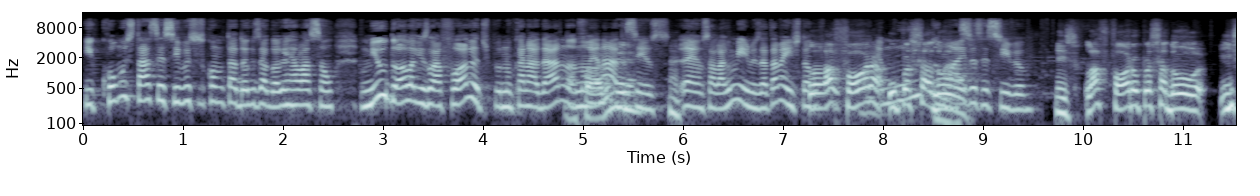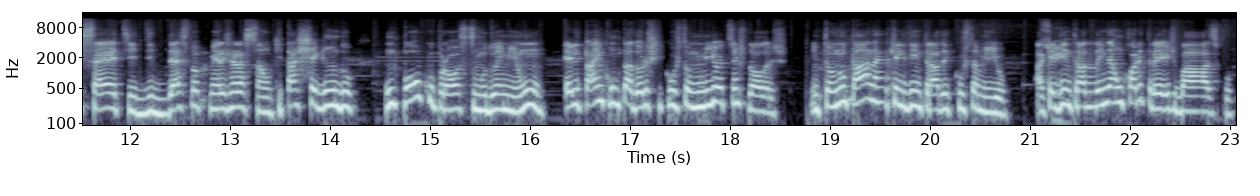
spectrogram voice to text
E como está acessível esses computadores agora em relação mil dólares lá fora, tipo, no Canadá, não, não é nada, mínimo. assim. Os, é. é, um salário mínimo, exatamente. Então, lá fora, é o processador. mais acessível. Isso. Lá fora, o processador i7 de 11 geração, que tá chegando um pouco próximo do M1, ele tá em computadores que custam 1.800 dólares. Então não tá naquele de entrada que custa mil. Aquele Sim. de entrada ainda é um Core 3 básico.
